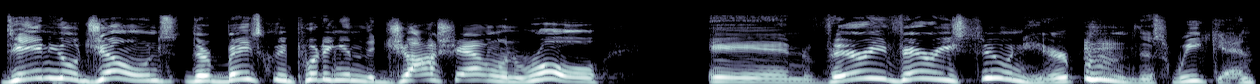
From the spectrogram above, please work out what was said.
Daniel Jones. They're basically putting in the Josh Allen role. And very, very soon here, this weekend,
